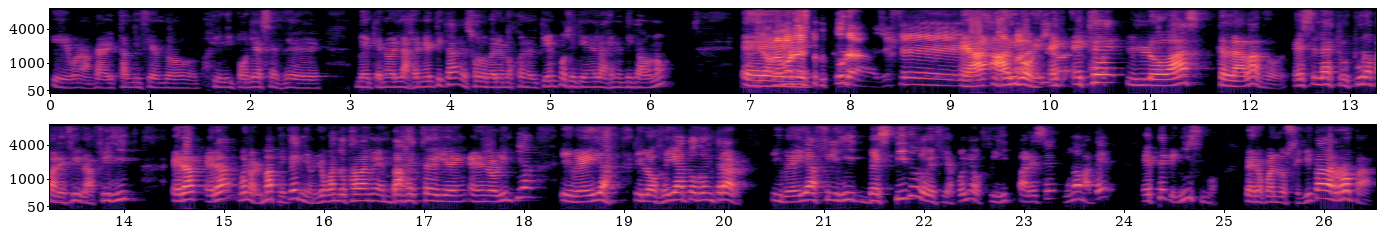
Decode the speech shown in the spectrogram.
Y bueno, acá están diciendo gilipolleces de, de que no es la genética. Eso lo veremos con el tiempo, si tiene la genética o no. Si hablamos de eh, estructura, es que... Eh, ahí voy, es, que lo has clavado, es la estructura parecida. Phil era, era, bueno, el más pequeño. Yo cuando estaba en, en State en, en, el Olimpia y veía, y los veía todo entrar y veía a vestido, yo decía, coño, Phil parece una amateur, es pequeñísimo. Pero cuando se quita la ropa,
